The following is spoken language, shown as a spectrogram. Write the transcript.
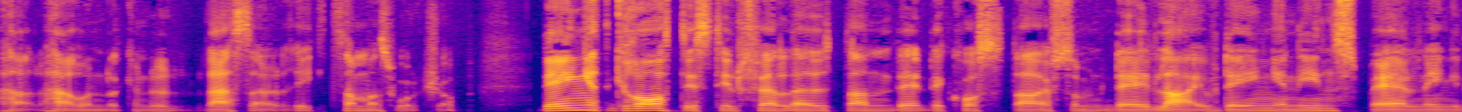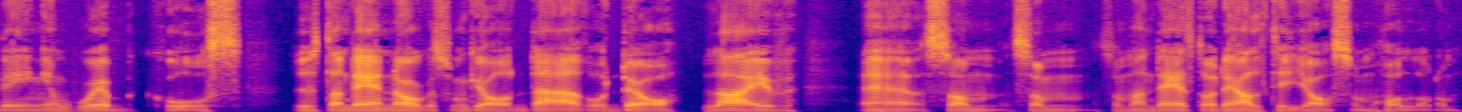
här, här under kan du läsa Rikt Sammansworkshop. Det är inget gratis tillfälle utan det, det kostar eftersom det är live. Det är ingen inspelning, det är ingen webbkurs, utan det är något som går där och då live eh, som, som, som man deltar. Det är alltid jag som håller dem.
